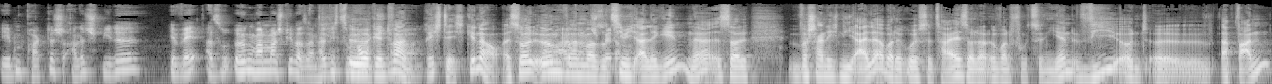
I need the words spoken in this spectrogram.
eben praktisch alle Spiele also irgendwann mal spielbar sein, halt nicht zum Irgendwann, Launch, richtig, genau. Es soll irgendwann halt mal so ziemlich alle gehen. Ne? Es soll wahrscheinlich nie alle, aber der größte Teil soll dann irgendwann funktionieren. Wie und äh, ab wann?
